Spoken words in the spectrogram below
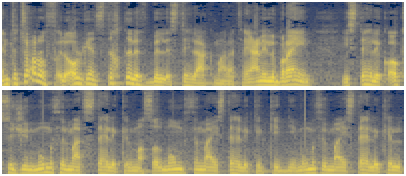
انت تعرف ال organs تختلف بالاستهلاك مالتها. يعني ال brain يستهلك اكسجين مو مثل ما تستهلك ال muscle مو مثل ما يستهلك ال kidney مو مثل ما يستهلك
